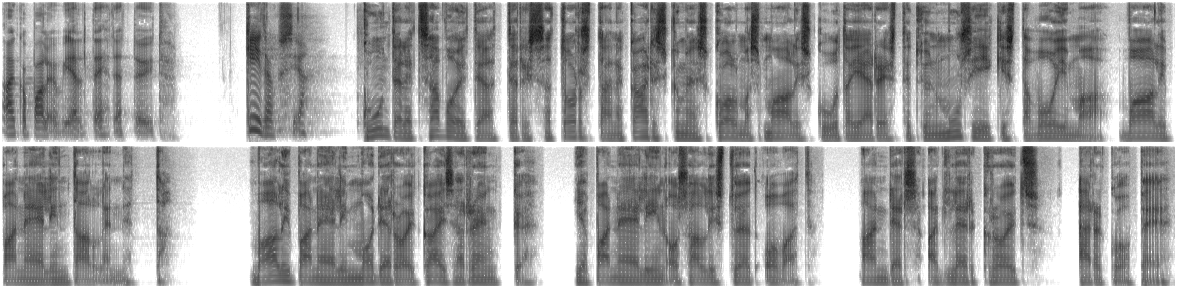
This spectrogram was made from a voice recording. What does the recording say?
aika paljon vielä tehdä töitä. Kiitoksia. Kuuntelet Savoiteatterissa torstaina 23. maaliskuuta järjestetyn Musiikista voimaa vaalipaneelin tallennetta. Vaalipaneelin moderoi Kaisa Rönkkö ja paneeliin osallistujat ovat Anders Adlerkreutz, RKP,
